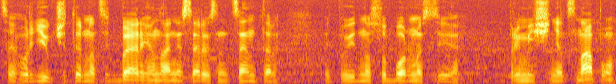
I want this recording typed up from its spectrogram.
Це Гордіюк 14Б, регіональний сервісний центр, відповідно соборності приміщення ЦНАПу.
